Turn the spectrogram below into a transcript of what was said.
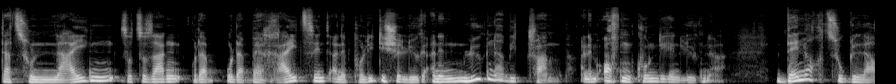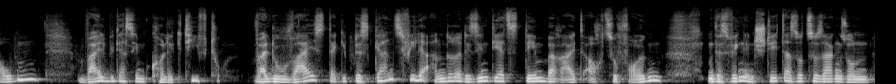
dazu neigen, sozusagen, oder, oder bereit sind, eine politische Lüge, einen Lügner wie Trump, einem offenkundigen Lügner, dennoch zu glauben, weil wir das im Kollektiv tun? Weil du weißt, da gibt es ganz viele andere, die sind jetzt dem bereit auch zu folgen. Und deswegen entsteht da sozusagen so, ein,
